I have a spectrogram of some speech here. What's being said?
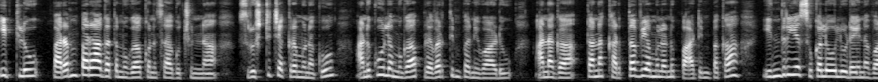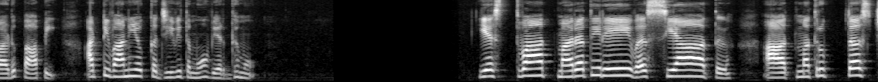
ఇట్లు పరంపరాగతముగా కొనసాగుచున్న సృష్టి చక్రమునకు అనుకూలముగా ప్రవర్తింపనివాడు. అనగా తన కర్తవ్యములను పాటింపక ఇంద్రియ సుఖలోలుడైన వాడు పాపి. అట్టి వాని యొక్క జీవితము వ్యర్థము. యస్త్వాత్మరతిరేవ సత్ ఆత్మతృప్తశ్చ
